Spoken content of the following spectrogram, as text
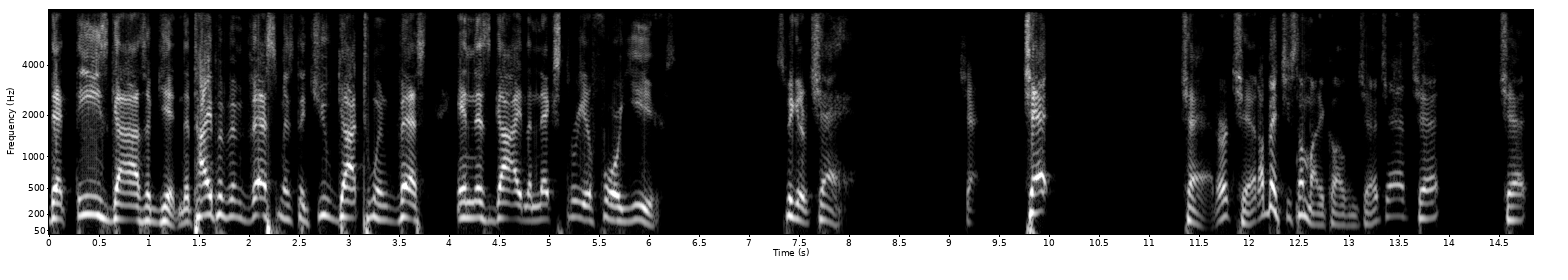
that these guys are getting, the type of investments that you've got to invest in this guy in the next three to four years. Speaking of Chad. Chet. Chet. Chad or Chad. I bet you somebody calls him Chad. Chad, Chad, Chet.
